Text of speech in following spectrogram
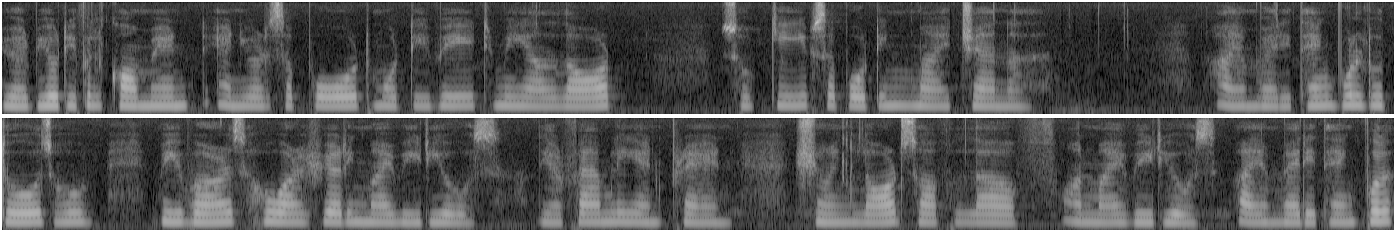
Your beautiful comment and your support motivate me a lot. So keep supporting my channel. I am very thankful to those who viewers who are sharing my videos. Their family and friend showing lots of love on my videos. I am very thankful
